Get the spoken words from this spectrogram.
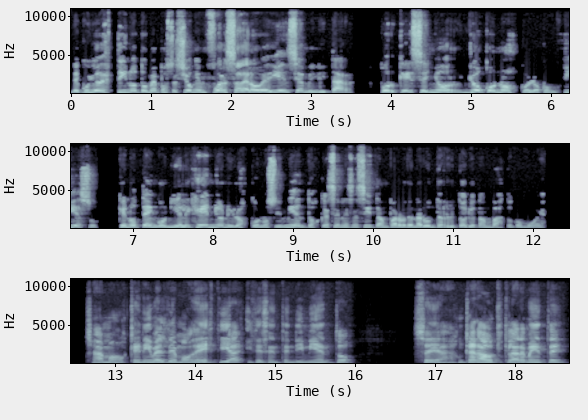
de cuyo destino tomé posesión en fuerza de la obediencia militar, porque, señor, yo conozco, lo confieso, que no tengo ni el genio ni los conocimientos que se necesitan para ordenar un territorio tan vasto como este. Chamo, qué nivel de modestia y desentendimiento. O sea, es un carajo que claramente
